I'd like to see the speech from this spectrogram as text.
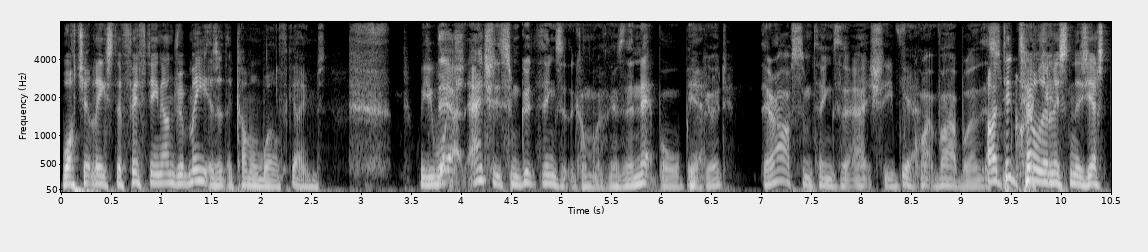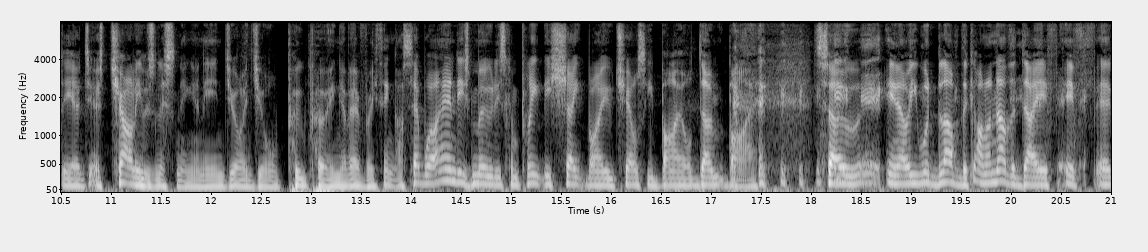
watch at least the 1500 metres at the Commonwealth Games? Will you watch? actually some good things at the Commonwealth Games. The netball will be yeah. good. There are some things that are actually Yeah. quite viable. There's I did tell the listeners yesterday, uh, Charlie was listening and he enjoyed your poo pooing of everything. I said, Well, Andy's mood is completely shaped by who Chelsea buy or don't buy. so, you know, he would love the. On another day, if, if uh,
